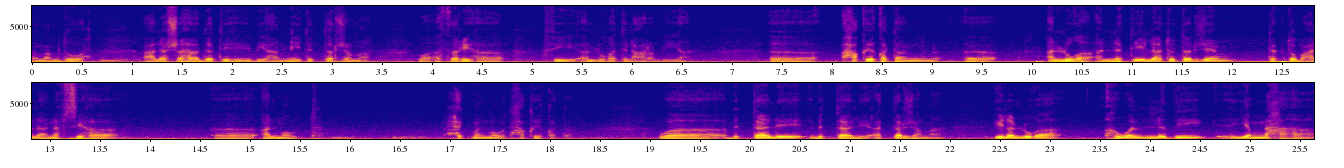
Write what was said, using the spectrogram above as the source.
ممدوح على شهادته بأهمية الترجمة وأثرها في اللغة العربية. أه، حقيقة أه، اللغة التي لا تترجم تكتب على نفسها أه، الموت. حكم الموت حقيقة. وبالتالي بالتالي الترجمة إلى اللغة هو الذي يمنحها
